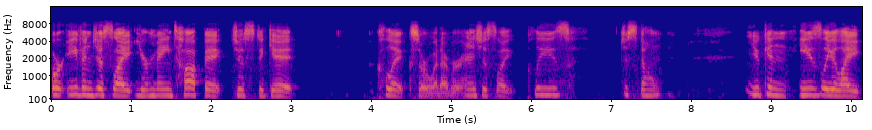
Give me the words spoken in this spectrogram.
Or even just like your main topic just to get clicks or whatever. And it's just like, please, just don't. You can easily like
